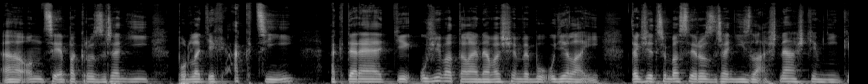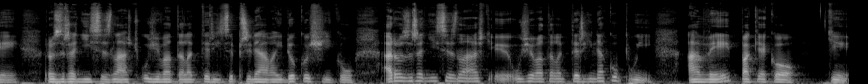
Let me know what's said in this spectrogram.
A on si je pak rozřadí podle těch akcí, a které ti uživatelé na vašem webu udělají. Takže třeba si rozřadí zvlášť náštěvníky, rozřadí si zvlášť uživatele, kteří se přidávají do košíku a rozřadí si zvlášť i uživatele, kteří nakupují. A vy pak jako ti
